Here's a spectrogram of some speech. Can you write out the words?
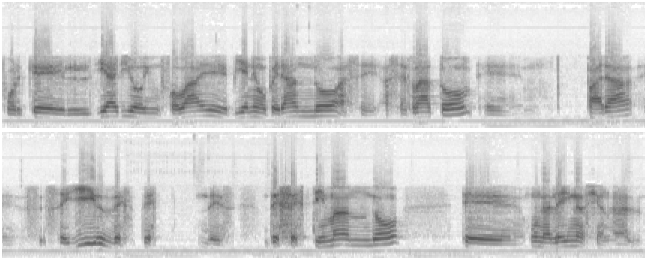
porque el diario Infobae viene operando hace, hace rato para seguir desestimando una ley nacional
